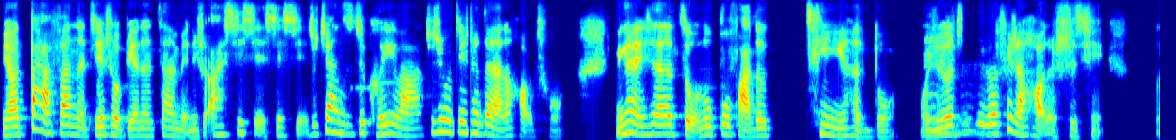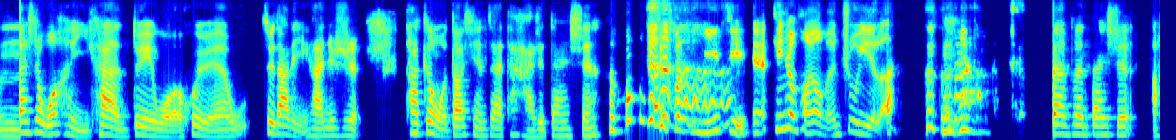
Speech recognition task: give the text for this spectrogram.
你要大方的接受别人的赞美，你说啊，谢谢谢谢，就这样子就可以啦，这就是健身带来的好处。你看你现在走路步伐都。轻盈很多，我觉得这是一个非常好的事情，嗯，但是我很遗憾，对我会员最大的遗憾就是他跟我到现在他还是单身，不能理解。听众朋友们注意了，单分单身啊，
